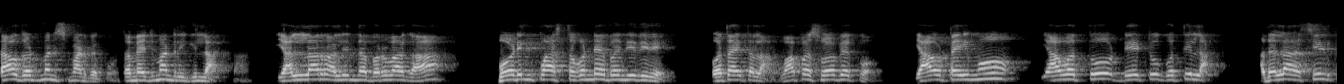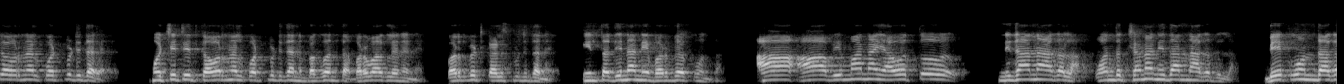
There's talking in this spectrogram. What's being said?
ತಾವು ದೊಡ್ಡ ಮನ್ಸ್ ಮಾಡ್ಬೇಕು. ತಮ್ಮ ಯಜಮಾನ್ರಿಗಿಲ್ಲ. ಎಲ್ಲಾರು ಅಲ್ಲಿಂದ ಬರುವಾಗ ಬೋರ್ಡಿಂಗ್ ಪಾಸ್ ತಗೊಂಡೇ ಬಂದಿದೀವಿ ಗೊತ್ತಾಯ್ತಲ್ಲ? ವಾಪಸ್ ಹೋಗ್ಬೇಕು. ಯಾವ ಟೈಮು, ಯಾವತ್ತು ಡೇಟು ಗೊತ್ತಿಲ್ಲ. ಅದೆಲ್ಲ ಸೀಲ್ಡ್ ಕವರ್ನಲ್ಲಿ ಕೊಟ್ಬಿಟ್ಟಿದ್ದಾರೆ. ಮುಚ್ಚಿಟ್ಟಿದ್ ಕವರ್ನಲ್ಲಿ ಕೊಟ್ಬಿಟ್ಟಿದ್ದಾನೆ ಭಗವಂತ ಬರುವಾಗ್ಲೇನೆ ಬರ್ದ್ಬಿಟ್ಟು ಕಳಿಸ್ಬಿಟ್ಟಿದ್ದಾನೆ. ಇಂಥ ದಿನ ನೀ ಬರ್ಬೇಕು ಅಂತ. ಆ ಆ ವಿಮಾನ ಯಾವತ್ತು ನಿಧಾನ ಆಗಲ್ಲ. ಒಂದು ಕ್ಷಣ ನಿಧಾನ ಆಗೋದಿಲ್ಲ. ಬೇಕು ಅಂದಾಗ,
